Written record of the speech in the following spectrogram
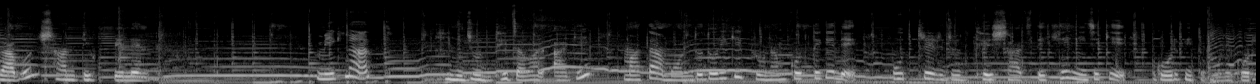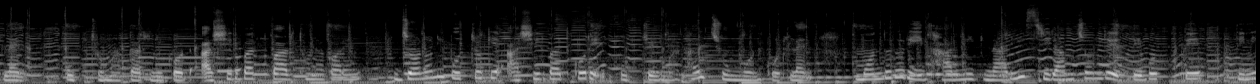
রাবণ শান্তি পেলেন। মেঘনাথ যুদ্ধে যাওয়ার আগে মাতা মন্দোদরীকে প্রণাম করতে গেলে পুত্রের যুদ্ধের সাজ দেখে নিজেকে গর্বিত মনে করলেন। পুত্র মাতার নিকট আশীর্বাদ প্রার্থনা করেন। জননী পুত্রকে আশীর্বাদ করে পুত্রের মাথায় চুম্বন করলেন। মন্দোদরী ধার্মিক নারী শ্রীরামচন্দ্রের দেবত্বে তিনি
